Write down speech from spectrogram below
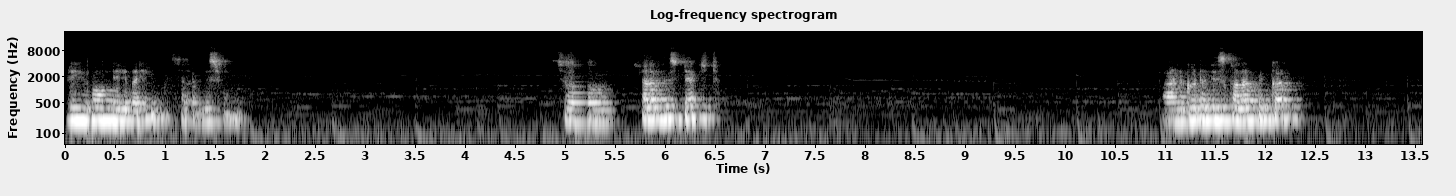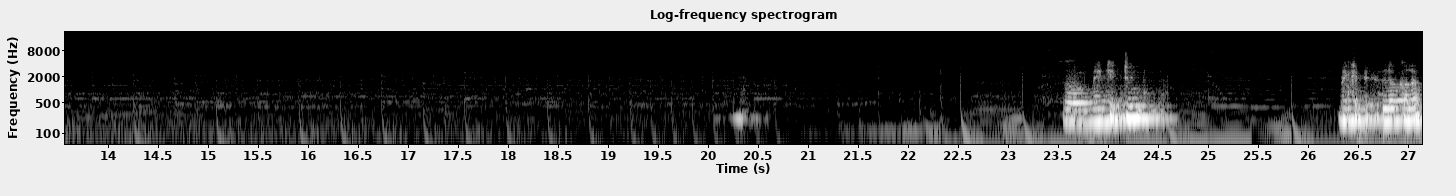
free home delivery. Select this one? So select this text? And go to this color picker. So make it to make it yellow color.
